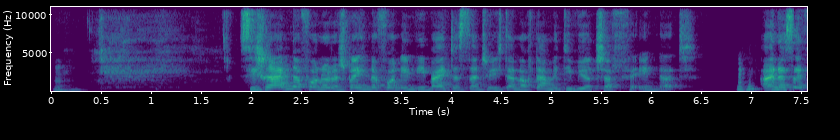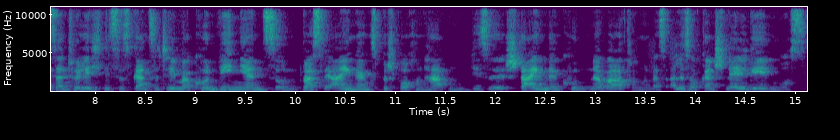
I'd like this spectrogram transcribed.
Mhm. Sie schreiben davon oder sprechen davon, inwieweit das natürlich dann auch damit die Wirtschaft verändert. Mhm. Einerseits natürlich dieses ganze Thema Convenience und was wir eingangs besprochen hatten, diese steigenden Kundenerwartungen, dass alles auch ganz schnell gehen muss.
